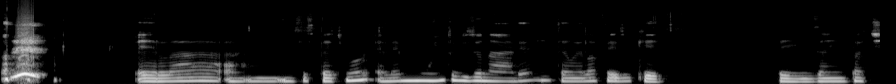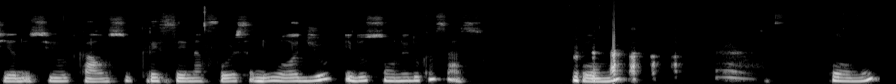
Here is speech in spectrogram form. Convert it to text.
ela, a Mrs. Petmore, ela é muito visionária, então ela fez o quê? Fez a empatia do Sr. Calço crescer na força do ódio e do sono e do cansaço. Como? Como?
